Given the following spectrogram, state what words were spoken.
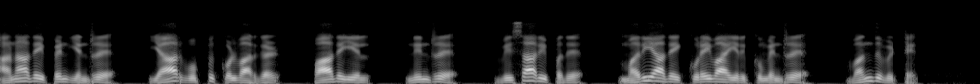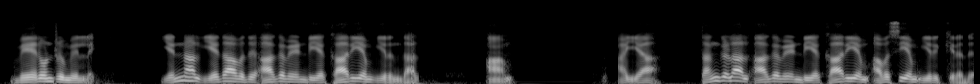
அனாதை பெண் என்று யார் ஒப்புக்கொள்வார்கள்? பாதையில் நின்று விசாரிப்பது மரியாதை குறைவாயிருக்கும் என்று வந்துவிட்டேன். வேறொன்றுமில்லை. என்னால் ஏதாவது ஆக வேண்டிய காரியம் இருந்தால். ஆம். ஐயா தங்களால் ஆக வேண்டிய காரியம் அவசியம் இருக்கிறது.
